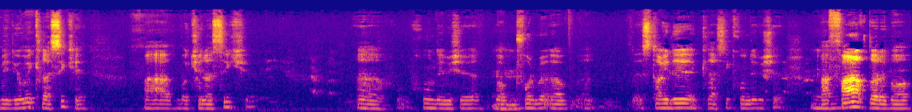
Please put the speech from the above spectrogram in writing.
مدیوم کلاسیکه و با کلاسیک خونده میشه با. فرم استایل کلاسیک خونده میشه و. فرق داره با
